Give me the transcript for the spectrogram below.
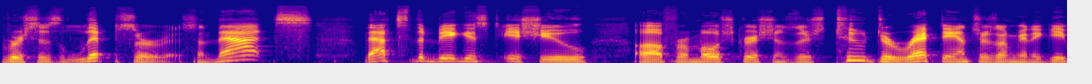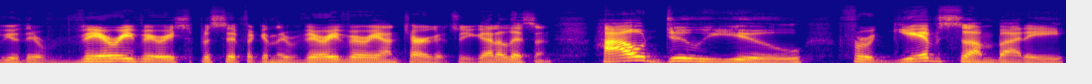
versus lip service? And that's that's the biggest issue uh, for most Christians. There's two direct answers I'm going to give you. They're very, very specific and they're very, very on target. So you got to listen. How do you forgive somebody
